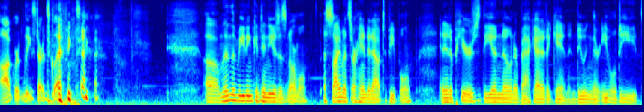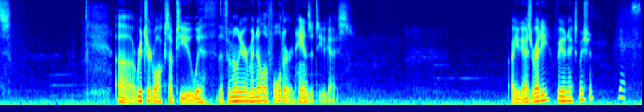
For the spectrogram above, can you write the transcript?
awkwardly starts clapping too. um, then the meeting continues as normal. Assignments are handed out to people, and it appears the unknown are back at it again and doing their evil deeds. Uh, Richard walks up to you with the familiar manila folder and hands it to you guys. Are you guys ready for your next mission? Yes.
